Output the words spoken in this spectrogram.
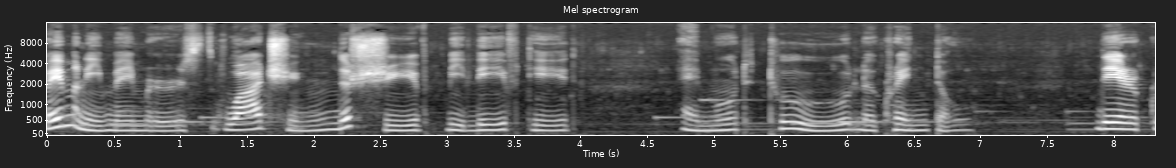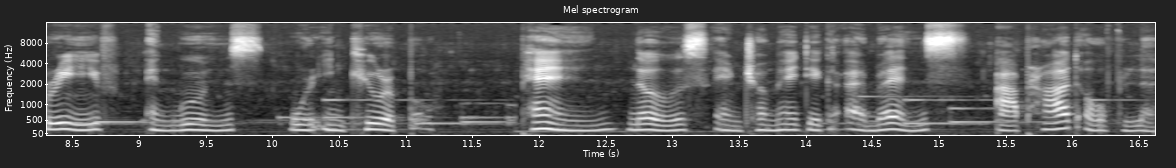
family members watching the ship be lifted and moved to the cradle. Their grief and wounds were incurable. Pain, loss, and traumatic events are part of the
